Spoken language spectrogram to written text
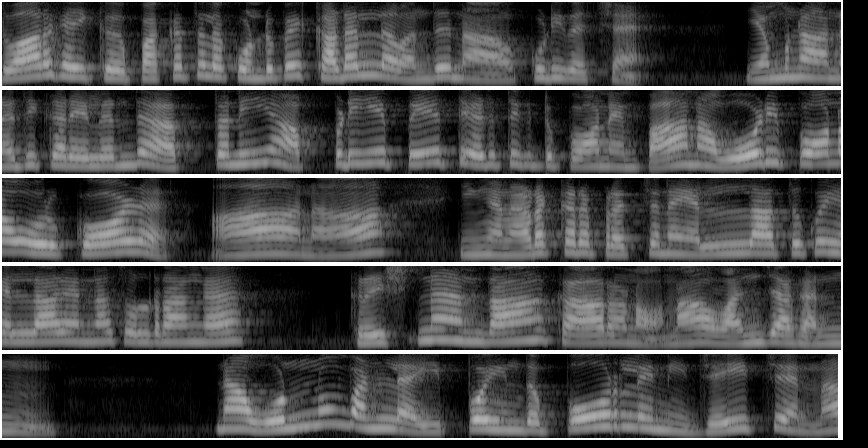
துவாரகைக்கு பக்கத்தில் கொண்டு போய் கடலில் வந்து நான் குடி வச்சேன். யமுனா நதிக்கரையிலேருந்து அத்தனையும் அப்படியே பேத்து எடுத்துக்கிட்டு போனேன்ப்பா. நான் ஓடி போன ஒரு கோழை. ஆனால் இங்கே நடக்கிற பிரச்சனை எல்லாத்துக்கும் எல்லாரும் என்ன சொல்கிறாங்க கிருஷ்ணன் தான் காரணம். நான் வஞ்சகன். நான் ஒன்றும் பண்ணல. இப்போ இந்த போரில் நீ ஜெயிச்சேன்னா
